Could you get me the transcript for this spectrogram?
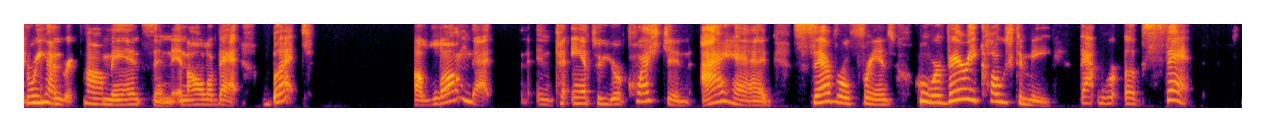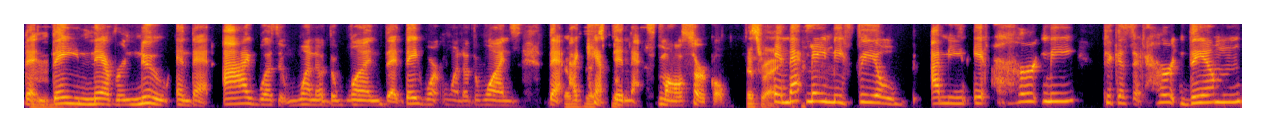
300 comments and, and all of that. But along that, and to answer your question, I had several friends who were very close to me that were upset that mm-hmm. they never knew and that I wasn't one of the ones that they weren't one of the ones that I kept cool. in that small circle. That's right. And that made me feel, I mean, it hurt me because it hurt them.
